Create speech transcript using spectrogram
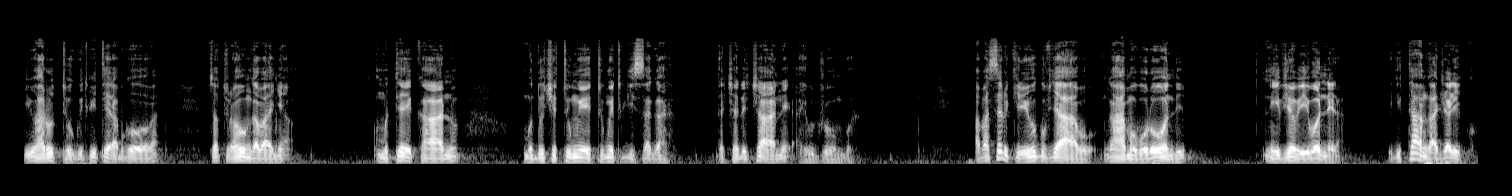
iyo hari utugwi tw'iterabwoba tuza turahungabanya umutekano mu duce tumwe tumwe tugisagara ndacane cane ahi Bujumbura. Abaserukira ibihugu vyabo ngaha mu Burundi nivyo bibonera. Igitangaje ariko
